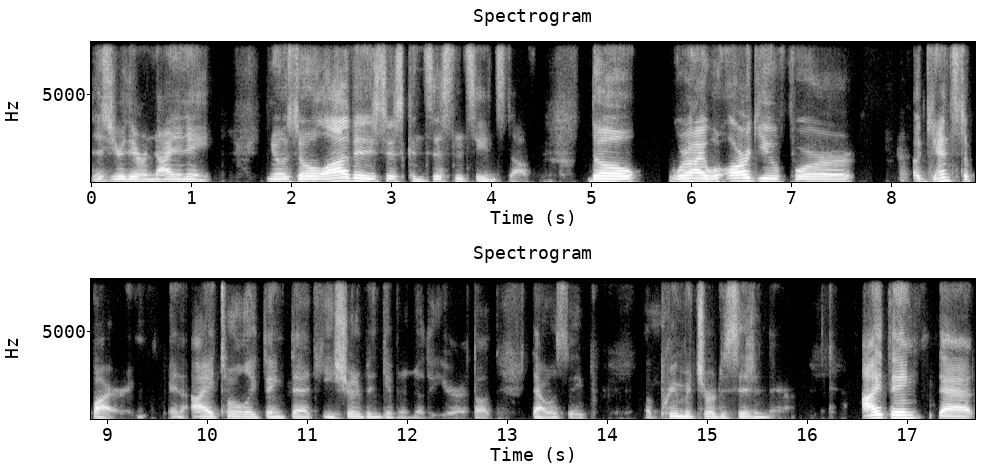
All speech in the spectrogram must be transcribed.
This year, they were 9 and 8. You know, so a lot of it is just consistency and stuff. Though where I will argue for against the firing, and I totally think that he should have been given another year. I thought that was a, a premature decision there. I think that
